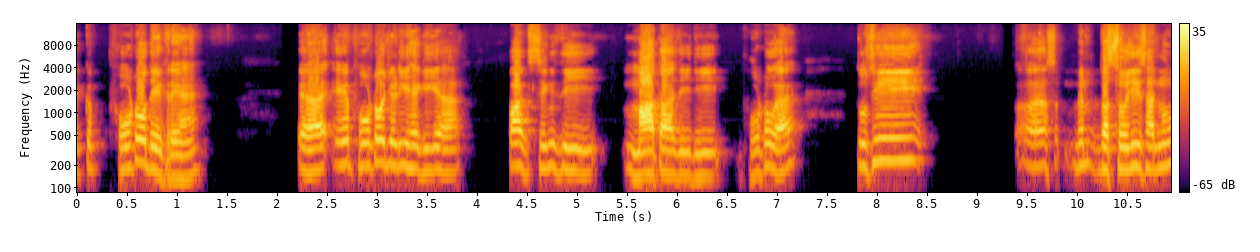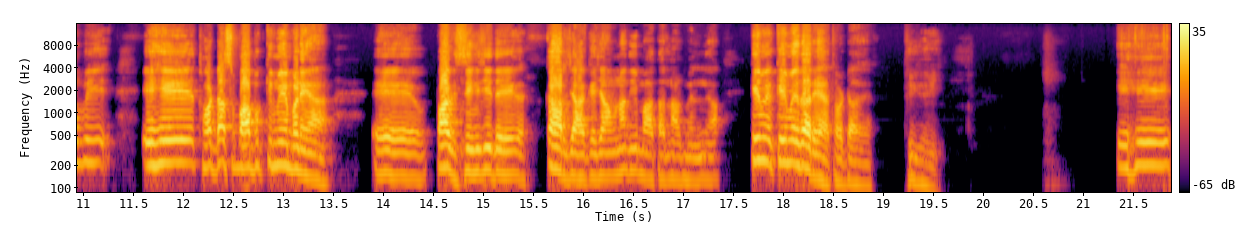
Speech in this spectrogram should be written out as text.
ਇੱਕ ਫੋਟੋ ਦੇਖ ਰਿਹਾ ਹਾਂ। ਇਹ ਫੋਟੋ ਜਿਹੜੀ ਹੈਗੀ ਆ ਭਗਤ ਸਿੰਘ ਦੀ ਮਾਤਾ ਜੀ ਦੀ ਫੋਟੋ ਹੈ। ਤੁਸੀਂ ਅਹ ਮੈਨੂੰ ਦੱਸੋ ਜੀ ਸਾਨੂੰ ਵੀ ਇਹ ਤੁਹਾਡਾ ਸਬਬ ਕਿਵੇਂ ਬਣਿਆ? ਇਹ ਭਗਤ ਸਿੰਘ ਜੀ ਦੇ ਘਰ ਜਾ ਕੇ ਜਾਂ ਉਹਨਾਂ ਦੀ ਮਾਤਾ ਨਾਲ ਮਿਲਣਾ। ਕਿਵੇਂ ਕਿਵੇਂ ਦਾ ਰਿਹਾ ਤੁਹਾਡਾ ਇਹ? ਠੀਕ ਹੈ ਜੀ। ਇਹ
